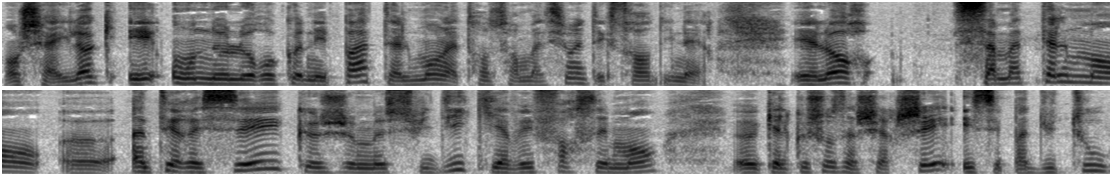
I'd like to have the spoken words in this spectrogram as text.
en Shylock, et on ne le reconnaît pas tellement la transformation est extraordinaire. Et alors, ça m'a tellement euh, intéressé que je me suis dit qu'il y avait forcément euh, quelque chose à chercher et c'est pas du tout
